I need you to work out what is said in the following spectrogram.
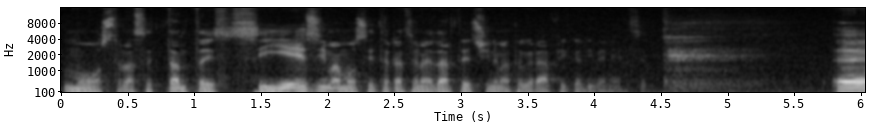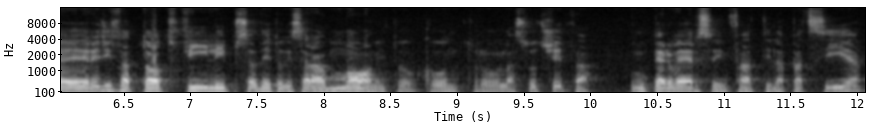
mostra, la 76esima mostra internazionale d'arte cinematografica di Venezia. Eh, il regista Todd Phillips ha detto che sarà un monito contro la società. Imperversa infatti la pazzia,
